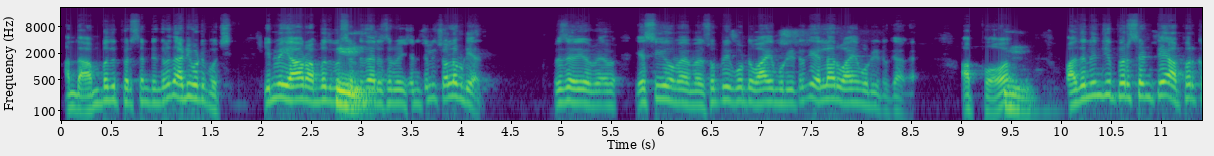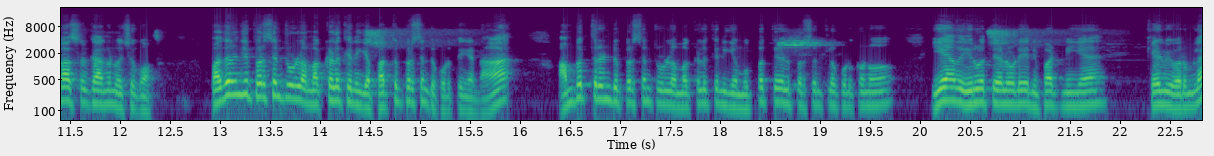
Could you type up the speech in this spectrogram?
அந்த ஐம்பது பெர்சென்ட்ங்கிறது அடிபட்டு போச்சு. இனிமே யாரும் ஐம்பது பர்சன்ட் தான் ரிசர்வேஷன் சொல்லி சொல்ல முடியாது. எஸ்சியும் சுப்ரீம் கோர்ட் வாய மூடிட்டு இருக்கு எல்லாரும் வாய மூடிட்டு இருக்காங்க. அப்போ. பதினஞ்சு பெர்சென்டே அப்பர் காஸ்ட் இருக்காங்கன்னு வச்சுக்கோ பதினஞ்சு பெர்சென்ட் உள்ள மக்களுக்கு நீங்க பத்து பெர்சென்ட் கொடுத்தீங்கன்னா ஐம்பத்தி ரெண்டு பெர்சென்ட் உள்ள மக்களுக்கு நீங்க முப்பத்தேழு பெர்சென்ட்ல கொடுக்கணும். ஏன் அதை இருபத்தேழோடய நிப்பாட்டினீங்க? கேள்வி வரும்ல?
